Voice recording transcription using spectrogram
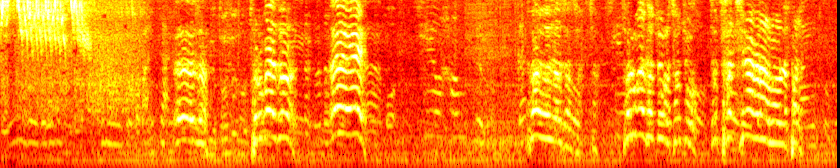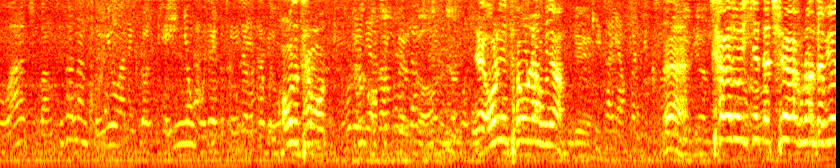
개인들도 하는 경우가 많지 에, 저, 저로 가요, 저. 에, 에. 뭐 쉐어 하우스 저, 저, 저, 저, 저, 저. 저로 가, 저쪽으로, 저쪽으로. 저 차 지나가라, 얼른 빨리. 주방 도구와 주방 시설만 공유하는 그런 개인용 모델도 등장을 하고 있습니다. 거기다 타고, 예, 어른이 타올라고 그냥. 이게 기사 양반 예, 차가 저 있겠다 지나가고 난 다음에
